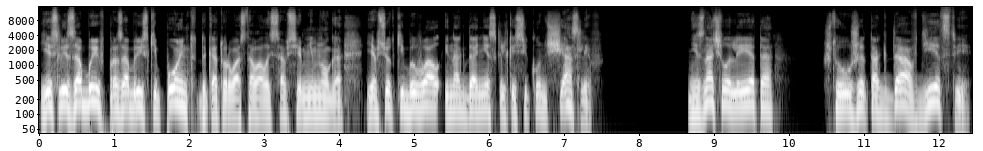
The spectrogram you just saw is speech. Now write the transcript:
если, забыв про Забриский пойнт, до которого оставалось совсем немного, я все-таки бывал иногда несколько секунд счастлив, не значило ли это, что уже тогда, в детстве,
